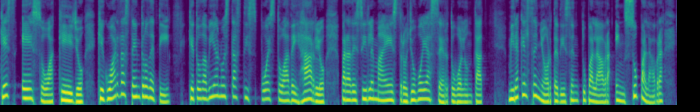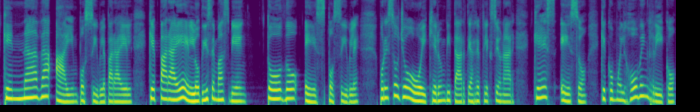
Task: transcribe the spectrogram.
¿Qué es eso, aquello que guardas dentro de ti que todavía no estás dispuesto a dejarlo para decirle, Maestro, yo voy a hacer tu voluntad? Mira que el Señor te dice en tu palabra, en su palabra, que nada hay imposible para Él, que para Él lo dice más bien, todo es posible. Por eso yo hoy quiero invitarte a reflexionar qué es eso que como el joven rico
